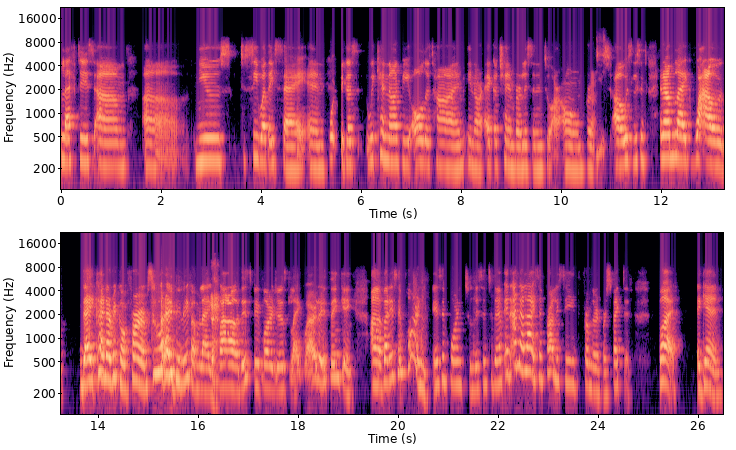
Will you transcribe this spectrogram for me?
leftist um, uh, news to see what they say and because we cannot be all the time in our echo chamber listening to our own purviews Yes. i always listen to, and i'm like wow they kind of reconfirms what i believe i'm like Yeah. wow these people are just like what are they thinking? Uh, but it's important. It's important to listen to them and analyze and probably see from their perspective. But again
